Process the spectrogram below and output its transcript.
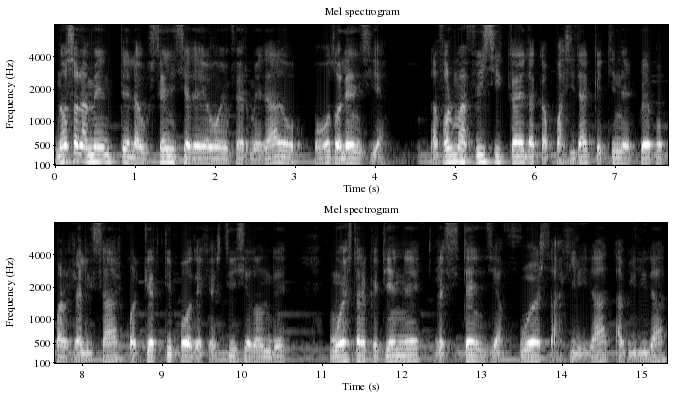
No solamente la ausencia de o enfermedad o dolencia. La forma física es la capacidad que tiene el cuerpo para realizar cualquier tipo de ejercicio donde muestra que tiene resistencia, fuerza, agilidad, habilidad,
